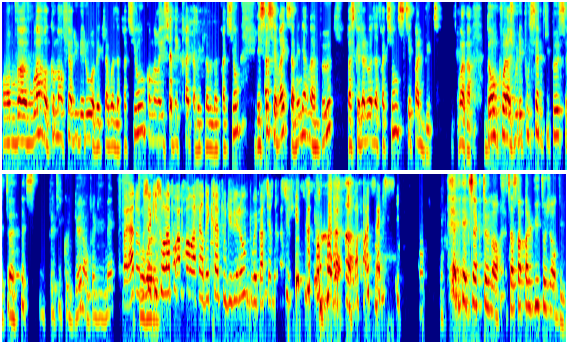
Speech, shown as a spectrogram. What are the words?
on va voir comment faire du vélo avec la loi de l'attraction, comment réussir des crêpes avec la loi de l'attraction. Et ça, c'est vrai que ça m'énerve un peu parce que la loi de l'attraction, c'est pas le but. Voilà. Donc voilà, je voulais pousser un petit peu cette, ce petit coup de gueule entre guillemets. Voilà. Donc ceux qui euh, sont là pour apprendre à faire des crêpes ou du vélo, vous pouvez partir tout de suite. Exactement. Ça sera pas le but aujourd'hui.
